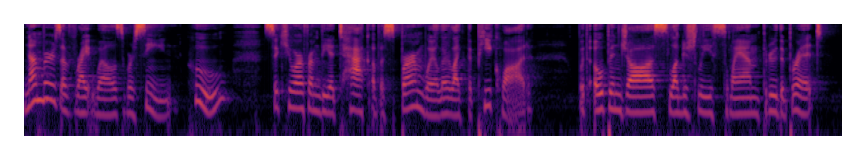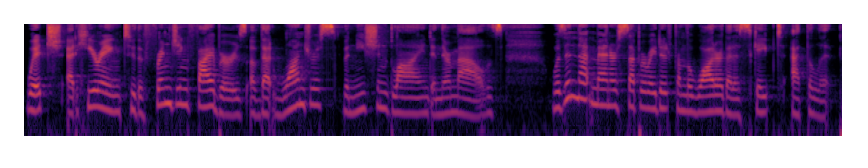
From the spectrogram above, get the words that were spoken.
numbers of right whales were seen, who, secure from the attack of a sperm whaler like the Pequod, with open jaws sluggishly swam through the Brit, which, adhering to the fringing fibers of that wondrous Venetian blind in their mouths, was in that manner separated from the water that escaped at the lip.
